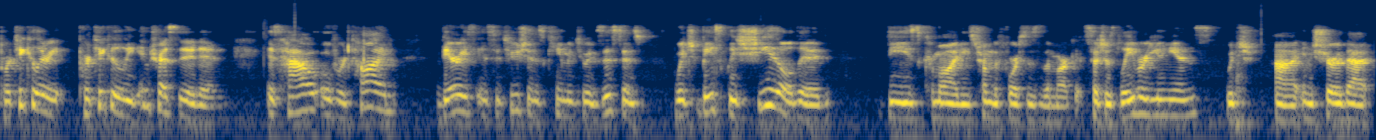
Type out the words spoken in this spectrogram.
particularly particularly interested in is how over time various institutions came into existence which basically shielded these commodities from the forces of the market, such as labor unions, which uh, ensure that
